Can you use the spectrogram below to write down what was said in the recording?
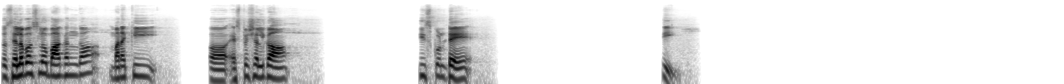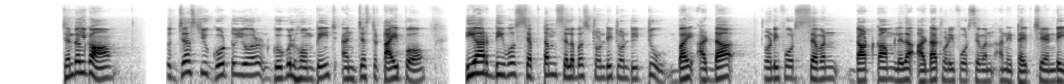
So సిలబస్లో భాగంగా మనకి ఎస్పెషల్గా తీసుకుంటే జనరల్గా so just you go to your Google home page and just type DRDO CEPTAM syllabus twenty twenty two by Adda twenty four seven dot com లేదా అడ్డా ట్వంటీ ఫోర్ సెవెన్ అని టైప్ చేయండి.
